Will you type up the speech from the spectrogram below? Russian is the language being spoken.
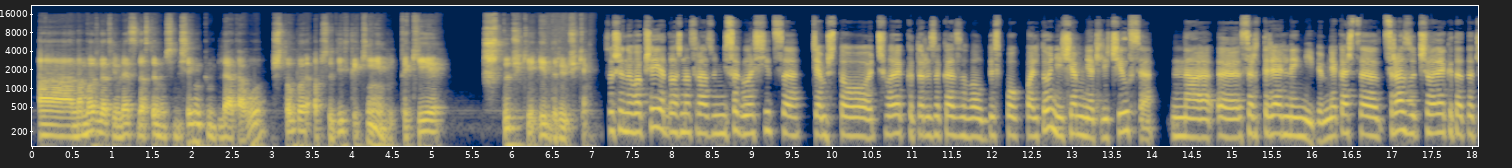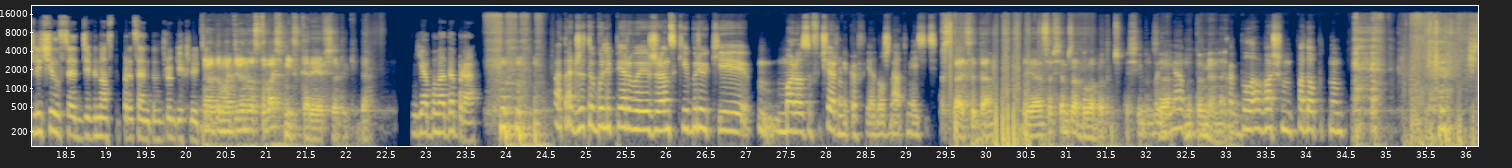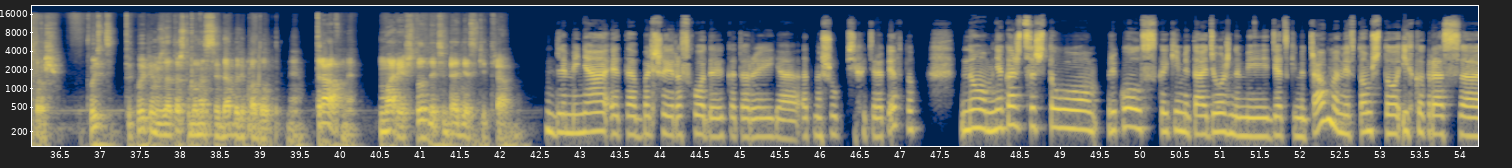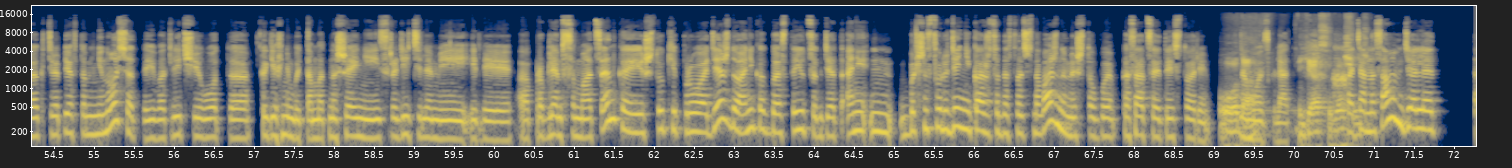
а, на мой взгляд, является достойным собеседником для того, чтобы обсудить какие-нибудь такие штучки и дрючки. Слушай, ну вообще я должна сразу не согласиться с тем, что человек, который заказывал беспок пальто, ничем не отличился на э, с артериальной ниве. Мне кажется, сразу человек этот отличился от 90% других людей. Я думаю, 98 скорее все-таки, да. Я была добра. А также это были первые женские брюки Морозов и Черников, я должна отметить. Кстати, да. Я совсем забыл об этом. Спасибо за Я напоминание. Как была вашим подопытным. Что ж, пусть так выпьем за то, чтобы у нас всегда были подопытные. Травмы. Мария, что для тебя детские травмы? Для меня это большие расходы, которые я отношу к психотерапевту. Но мне кажется, что прикол с какими-то одежными детскими травмами в том, что их как раз э, к терапевтам не носят, и в отличие от э, каких-нибудь там отношений с родителями или э, проблем с самооценкой, штуки про одежду, они как бы остаются где-то. Они, большинство людей не кажутся достаточно важными, чтобы касаться этой истории, О, на да. мой взгляд. Я соглашусь. Хотя на самом деле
